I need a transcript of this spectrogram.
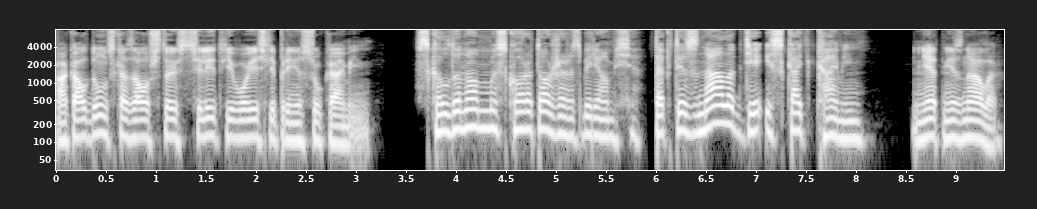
а колдун сказал, что исцелит его, если принесу камень. «С колдуном мы скоро тоже разберемся. Так ты знала, где искать камень?» «Нет, не знала.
